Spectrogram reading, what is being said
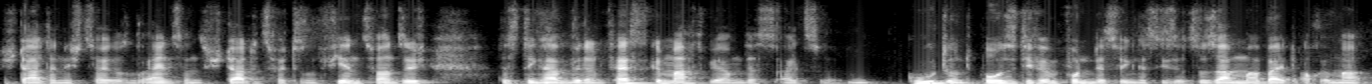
ich starte nicht 2023, ich starte 2024. Das Ding haben wir dann festgemacht, wir haben das als gut und positiv empfunden, deswegen ist diese Zusammenarbeit auch immer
